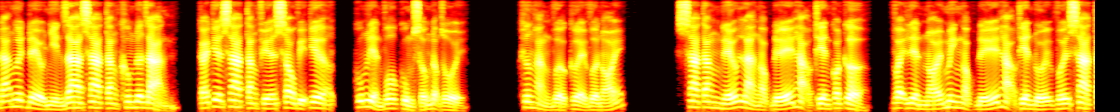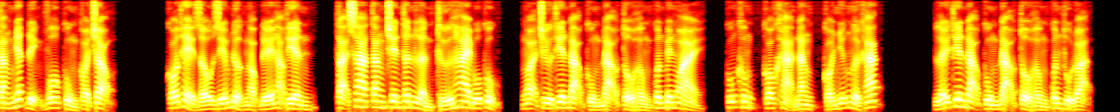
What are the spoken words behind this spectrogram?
Đã ngươi đều nhìn ra sa tăng không đơn giản, cái kia sa tăng phía sau vị kia cũng liền vô cùng sống động rồi. Khương hằng vừa cười vừa nói sa tăng nếu là ngọc đế hạo thiên con cờ, vậy liền nói minh ngọc đế hạo thiên đối với sa tăng nhất định vô cùng coi trọng. Có thể giấu giếm được ngọc đế hạo thiên, tại sa tăng trên thân lần thứ hai bố cục, ngoại trừ thiên đạo cùng đạo tổ hồng quân bên ngoài, cũng không có khả năng có những người khác. Lấy thiên đạo cùng đạo tổ hồng quân thủ đoạn,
